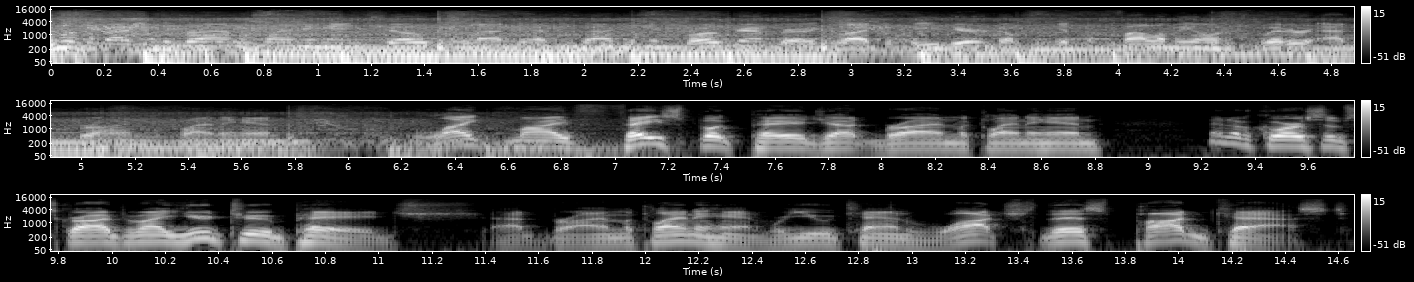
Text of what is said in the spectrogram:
Welcome back to the Brion McClanahan Show. Glad to have you back in the program. Very glad to be here. Don't forget to follow me on Twitter at Brion McClanahan. Like my Facebook page at Brion McClanahan. And of course, subscribe to my YouTube page at Brion McClanahan, where you can watch this podcast.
